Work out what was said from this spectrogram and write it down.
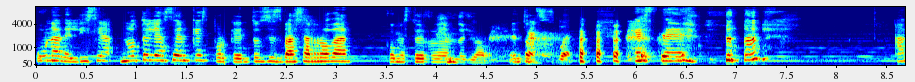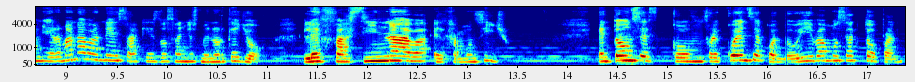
una delicia. No te le acerques porque entonces vas a rodar como estoy rodando yo ahora. Entonces, bueno, este, a mi hermana Vanessa, que es dos años menor que yo, le fascinaba el jamoncillo. Entonces, con frecuencia cuando íbamos a Topan,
